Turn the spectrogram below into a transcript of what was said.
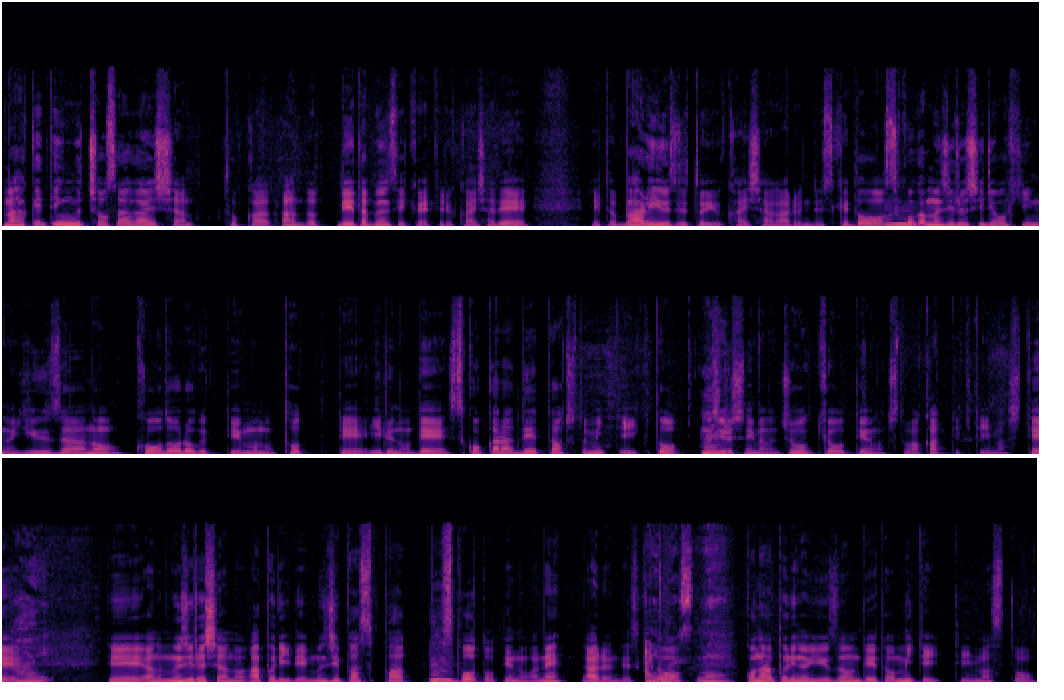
マーケティング調査会社とかあデータ分析をやってる会社で、えっと、バリューズという会社があるんですけど、うん、そこが無印良品のユーザーの行動ログっていうものを取っているのでそこからデータをちょっと見ていくと、無印の今の状況っていうのがちょっと分かってきていまして、はい、であの無印あのアプリで無地パスパパスポートっていうのがね、うん、あるんですけど、ね、このアプリのユーザーのデータを見ていっていますと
